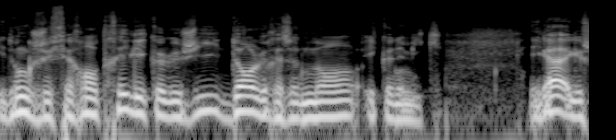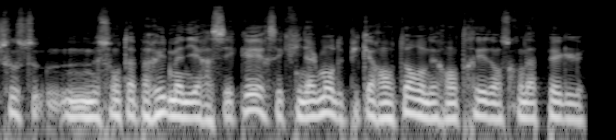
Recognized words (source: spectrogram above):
Et donc, j'ai fait rentrer l'écologie dans le raisonnement économique. Et là, les choses me sont apparues de manière assez claire, c'est que finalement, depuis 40 ans, on est rentré dans ce qu'on appelle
